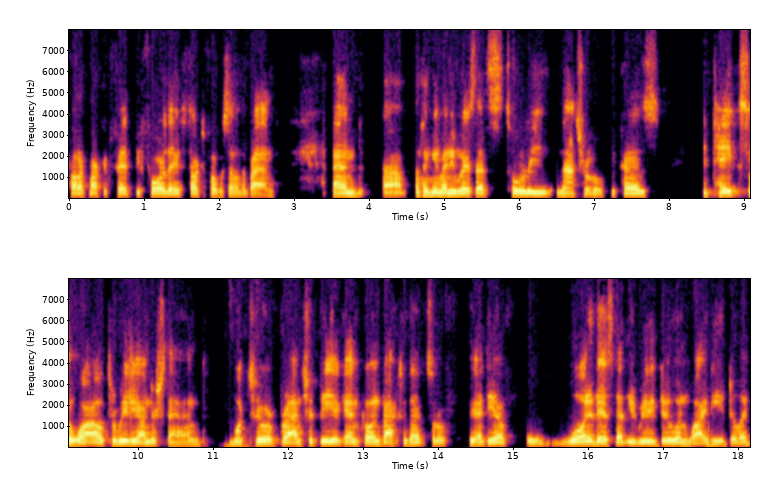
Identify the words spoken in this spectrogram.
product market fit before they start to focus on the brand and uh, i think in many ways that's totally natural because it takes a while to really understand what your brand should be again going back to that sort of the idea of what it is that you really do and why do you do it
